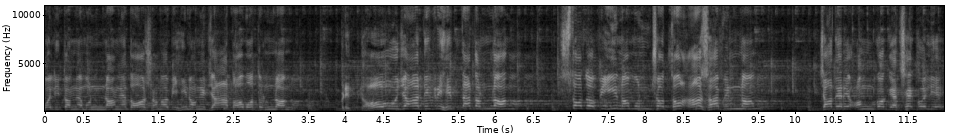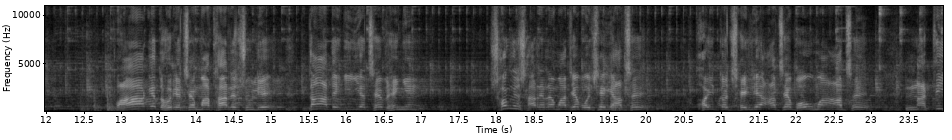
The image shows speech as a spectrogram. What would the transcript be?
পলিতঙ্গে মুন্ডঙ্গে দশন বিহীনঙ্গে জাত অবতুণ্ডং বৃদ্ধৌ জাতি গৃহীতা দণ্ডং স্তদপি নমুঞ্চত আশা যাদের অঙ্গ গেছে গলিয়ে পাকে ধরেছে মাথার চুলে দাঁতে গিয়েছে ভেঙে। সংসারের মাঝে বসেই আছে, হয়তো ছেলে আছে, বৌমা আছে, নাতি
